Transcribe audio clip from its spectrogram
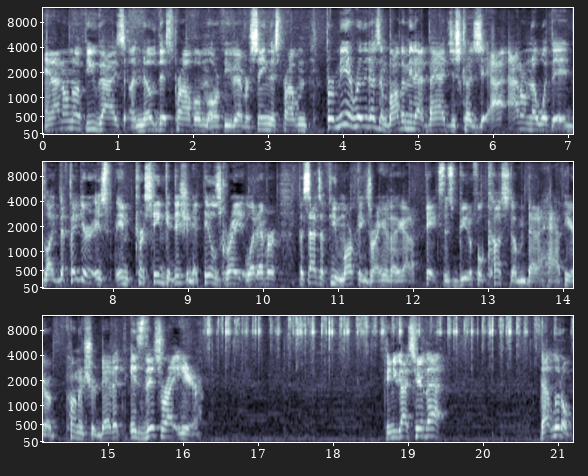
and I don't know if you guys know this problem or if you've ever seen this problem. For me, it really doesn't bother me that bad just because I, I, don't know what the, like, the figure is in pristine condition. It feels great, whatever, besides a few markings right here that I gotta fix. This beautiful custom that I have here of Punisher Devitt is this right here. Can you guys hear that? That little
